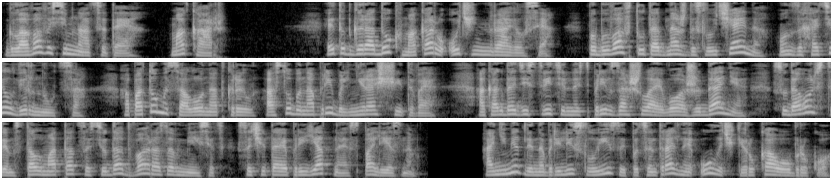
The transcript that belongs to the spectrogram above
Глава 18. Макар. Этот городок Макару очень нравился. Побывав тут однажды случайно, он захотел вернуться. А потом и салон открыл, особо на прибыль не рассчитывая. А когда действительность превзошла его ожидания, с удовольствием стал мотаться сюда два раза в месяц, сочетая приятное с полезным. Они медленно брели с Луизой по центральной улочке рука об руку.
